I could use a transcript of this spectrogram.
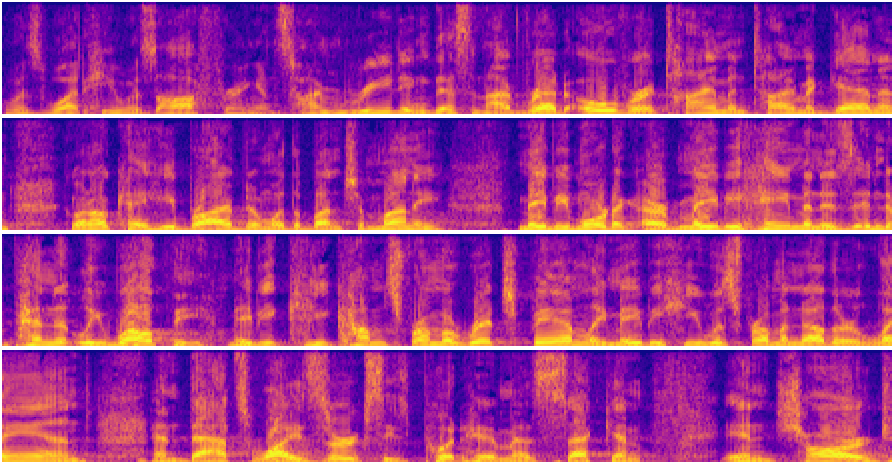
was what he was offering. And so I'm reading this and I've read over it time and time again and going, okay, he bribed him with a bunch of money. Maybe Mordecai, or maybe Haman is independently wealthy. Maybe he comes from a rich family. Maybe he was from another land. And that's why Xerxes put him as second in charge.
